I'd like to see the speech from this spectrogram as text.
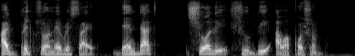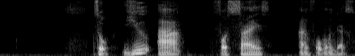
had breakthrough on every side, then that surely should be our portion. So you are for signs and for wonders.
